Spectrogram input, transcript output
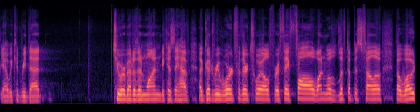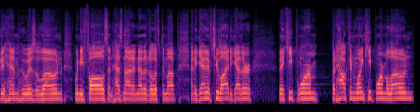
yeah, we could read that. Two are better than one because they have a good reward for their toil. For if they fall, one will lift up his fellow. But woe to him who is alone when he falls and has not another to lift him up. And again, if two lie together, they keep warm, but how can one keep warm alone?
